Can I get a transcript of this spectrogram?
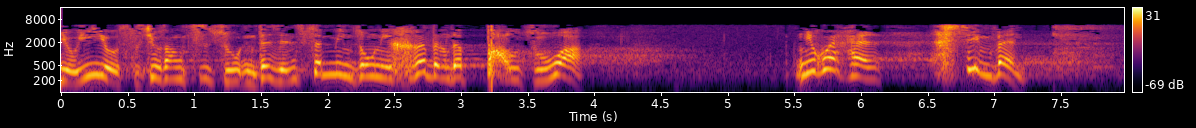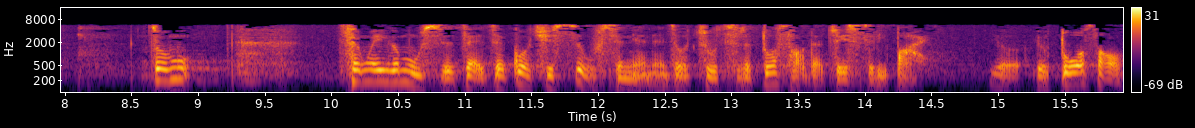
有一有死就当知足。你的人生命中，你何等的饱足啊！你会很兴奋。做牧，成为一个牧师，在这过去四五十年来，就主持了多少的追思礼拜？有有多少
